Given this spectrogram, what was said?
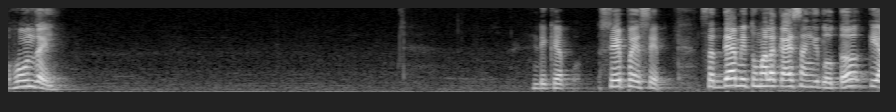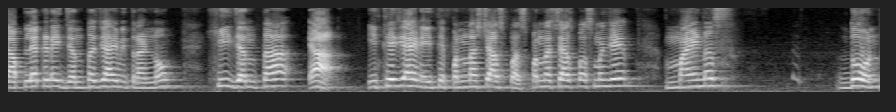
होऊन जाईल. डिकॅप सेफ आहे सेफ सध्या मी तुम्हाला काय सांगितलं होतं की आपल्याकडे जनता जी आहे मित्रांनो ही जनता या इथे जी आहे ना इथे पन्नासच्या आसपास. पन्नासच्या आसपास म्हणजे मायनस दोन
